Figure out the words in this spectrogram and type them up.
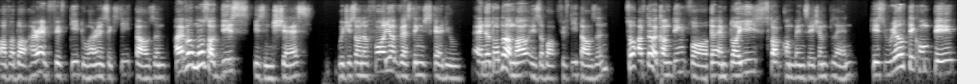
of about 150 to 160,000. However, most of this is in shares, which is on a four-year vesting schedule, and the total amount is about 50,000. So after accounting for the employee stock compensation plan, his real take-home pay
